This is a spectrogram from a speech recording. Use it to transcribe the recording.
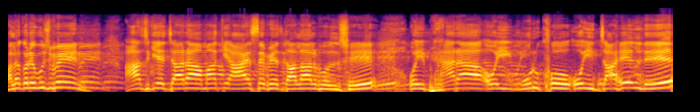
ভালো করে বুঝবেন? আজকে যারা আমাকে আইএসএফ দালাল বলছে, ওই ভেড়া, ওই মূর্খ, ওই জাহেলদের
